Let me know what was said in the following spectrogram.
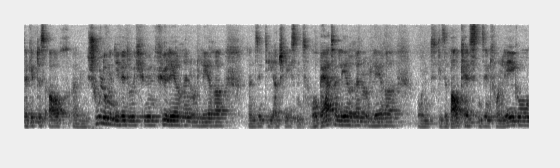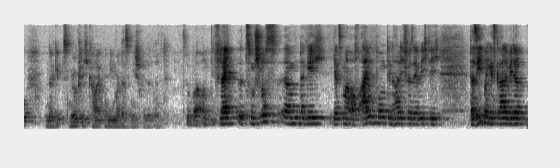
Da gibt es auch ähm, Schulungen, die wir durchführen für Lehrerinnen und Lehrer. Dann sind die anschließend Roberta-Lehrerinnen und Lehrer und diese Baukästen sind von Lego und da gibt es Möglichkeiten, wie man das in die Schule bringt. Super. Und vielleicht äh, zum Schluss, ähm, da gehe ich jetzt mal auf einen Punkt, den halte ich für sehr wichtig. Da sieht man jetzt gerade wieder,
